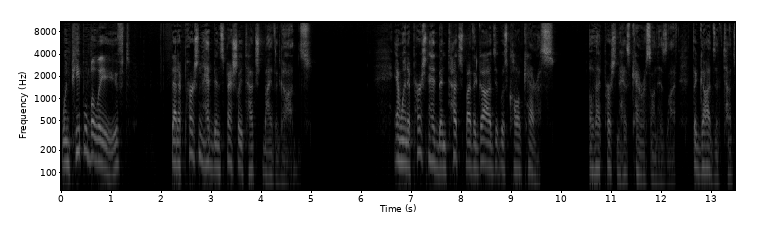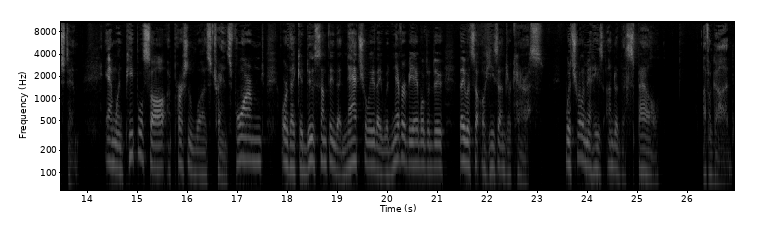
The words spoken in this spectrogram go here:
when people believed that a person had been specially touched by the gods. And when a person had been touched by the gods, it was called charis. Oh, that person has charis on his life. The gods have touched him. And when people saw a person was transformed or they could do something that naturally they would never be able to do, they would say, oh, he's under charis, which really meant he's under the spell of a god.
